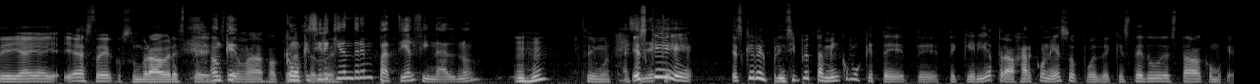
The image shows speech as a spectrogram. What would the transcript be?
Sí, ya, ya, ya estoy acostumbrado a ver este. Aunque, este Como que sí le quieren dar empatía al final, ¿no? Ujú, Simón. Así Es que, que- Es que en el principio también como que te, te, te quería trabajar con eso, pues de que este dude estaba como que.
